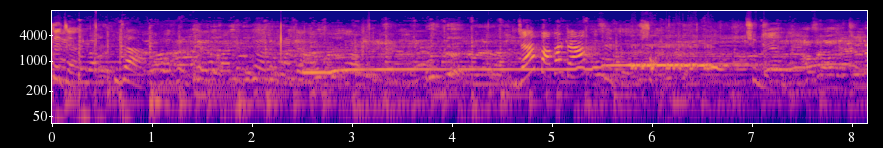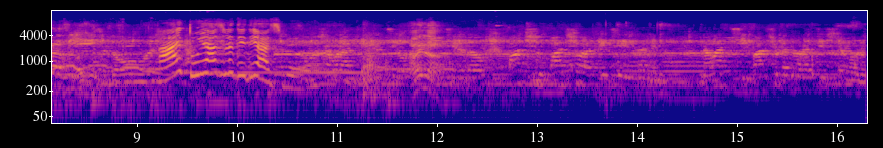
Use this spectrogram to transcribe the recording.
ও বসতে যা। যা, বাবা ডাকছে হাই, তুই আসলে দিদি আসবে। পাঁচশো পাঁচশোটা ধরার চেষ্টা করো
